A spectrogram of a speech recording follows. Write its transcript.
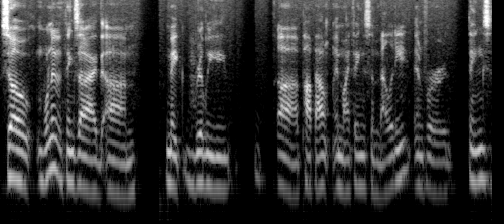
So one of the things that I um, make really uh, pop out in my things is the melody, and for things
